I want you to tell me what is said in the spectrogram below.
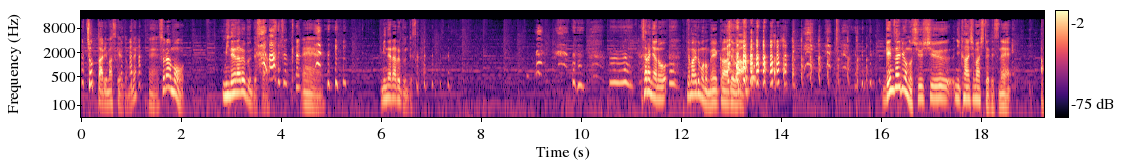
え。ちょっとありますけれどもね、ええ。それはもうミネラル分ですから、あそっか。ええ。ミネラル分ですからさらにあの手前どものメーカーでは原材料の収集に関しましてですねあ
